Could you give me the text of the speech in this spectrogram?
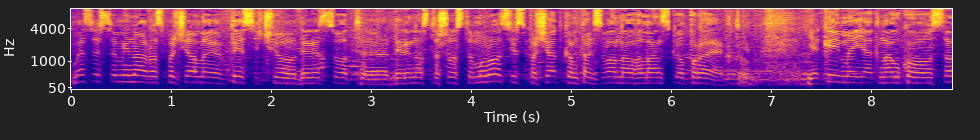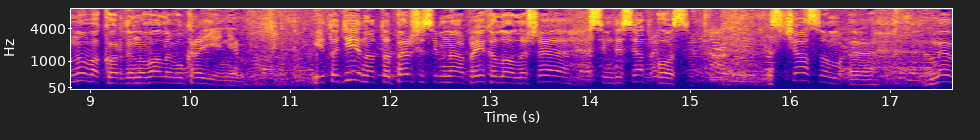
Ми цей семінар розпочали в 1996 році з початком так званого голландського проєкту, який ми як наукова установа координували в Україні. І тоді на той перший семінар приїхало лише 70 осіб. З часом е, ми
